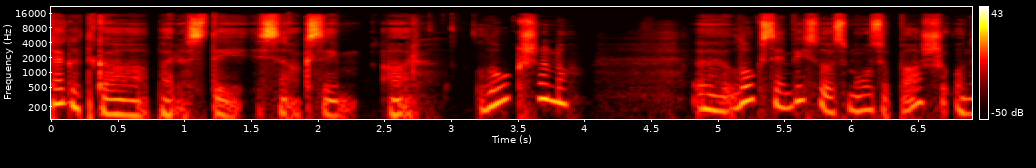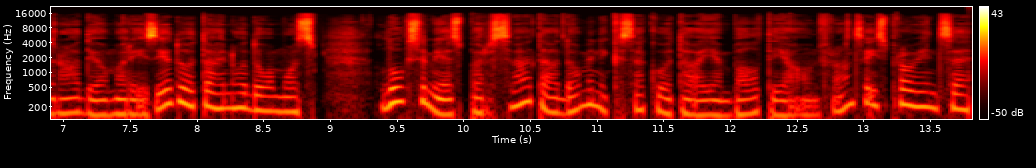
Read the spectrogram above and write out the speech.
Tagad, kā parasti, sāksim ar lūkšanu. Lūksim visos mūsu pašu un rādījumu arī ziedotāju nodomos. Lūksimies par svētā Dominika sekotājiem Baltijā un Francijas provincē.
